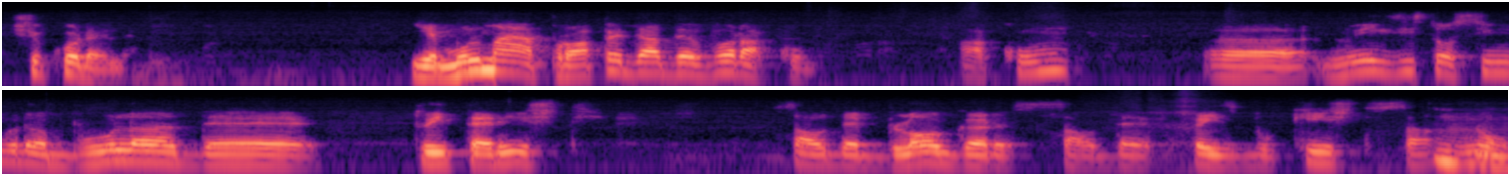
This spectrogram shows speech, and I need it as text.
și cu rele. E mult mai aproape de adevăr acum. Acum uh, nu există o singură bulă de twitteriști sau de bloggers sau de facebookiști. Sau, Mhm. Nu.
